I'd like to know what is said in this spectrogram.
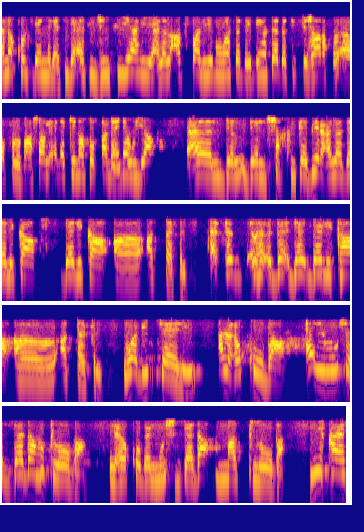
أنا قلت بأن الاعتداءات الجنسية هي على الأطفال هي بمثابة التجارة في البشر لأن كاينة سلطة معنوية ديال ديال الشخص الكبير على ذلك ذلك آه الطفل. ذلك آه، الطفل. وبالتالي العقوبة المشددة مطلوبة. العقوبة المشددة مطلوبة. نقاش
